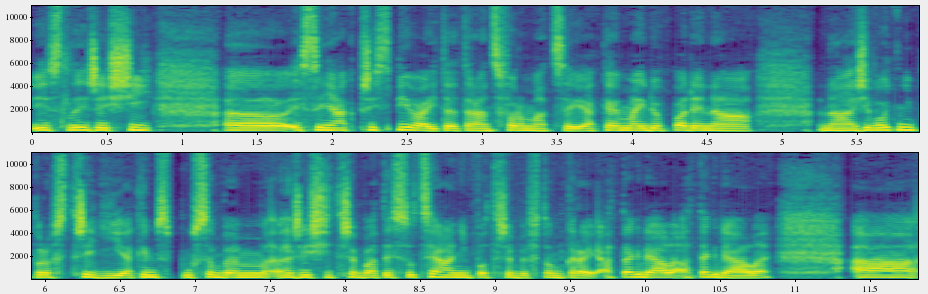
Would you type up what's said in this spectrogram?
jestli řeší, uh, jestli nějak přispívají té transformaci, jaké mají dopady na, na životní prostředí, jakým způsobem řeší třeba ty sociální potřeby v tom kraji a tak dále a tak dále. A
